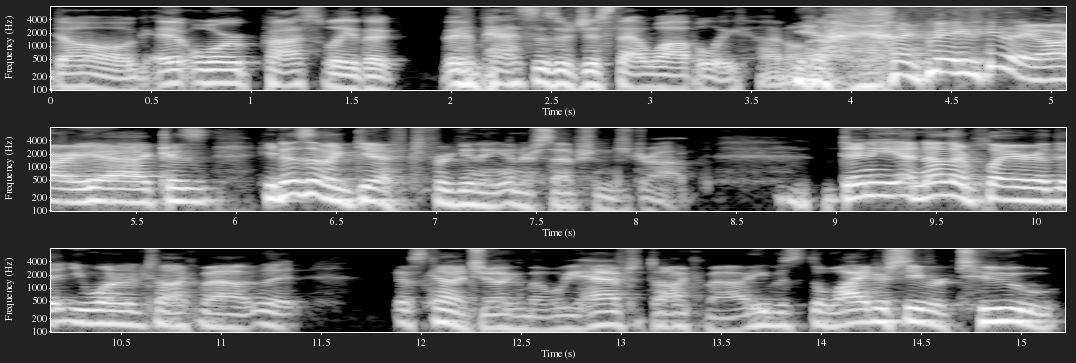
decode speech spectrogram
dog, eh, or possibly the the passes are just that wobbly. I don't know. Maybe they are. Yeah, because he does have a gift for getting interceptions dropped. Denny, another player that you wanted to talk about that I was kind of joking but we have to talk about. He was the wide receiver two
